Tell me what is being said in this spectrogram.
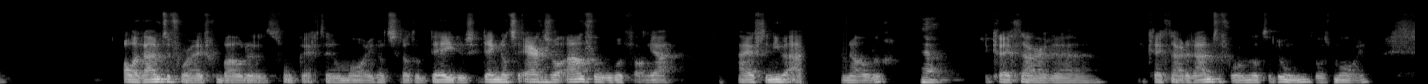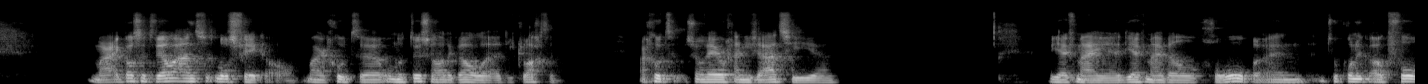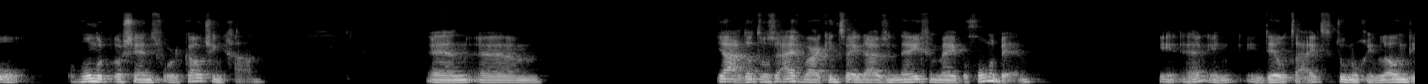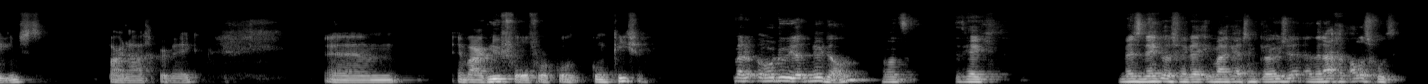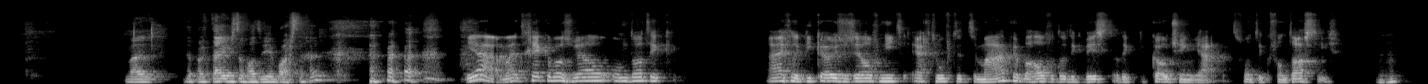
alle ruimte voor heeft geboden. Dat vond ik echt heel mooi dat ze dat ook deed. Dus ik denk dat ze ergens wel aanvoelden van ja, hij heeft een nieuwe uitdaging nodig. Ja. Dus ik kreeg daar, uh, ik kreeg daar de ruimte voor om dat te doen. Dat was mooi. Maar ik was het wel aan het losfrikken al. Maar goed, uh, ondertussen had ik wel die klachten. Maar goed, zo'n reorganisatie die heeft mij, eh, die heeft mij wel geholpen. En toen kon ik ook vol 100% voor de coaching gaan. En um, ja, dat was eigenlijk waar ik in 2009 mee begonnen ben. In, in, in deeltijd, toen nog in loondienst, een paar dagen per week. Um, en waar ik nu vol voor kon, kon, kiezen. Maar hoe doe je dat nu dan? Want kijk, mensen denken wel eens van, ik maak ergens een keuze en daarna gaat alles goed. Maar de praktijk is toch wat weer barstiger? ja, maar het gekke was wel omdat ik eigenlijk die keuze zelf niet echt hoefde te maken. Behalve dat ik wist dat ik de coaching, ja, dat vond ik fantastisch. Mm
